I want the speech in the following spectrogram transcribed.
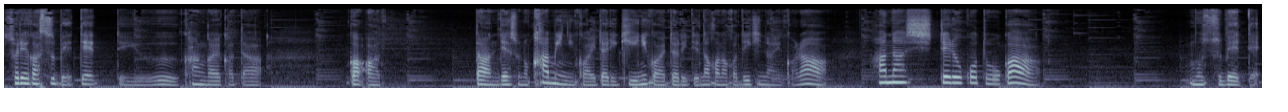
それが全てっていう考え方があってたんでその紙に書いたり木に書いたりってなかなかできないから話してることがもう全て。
